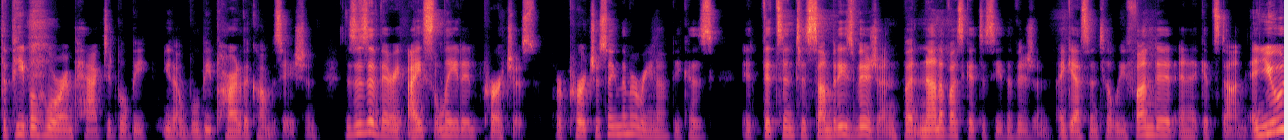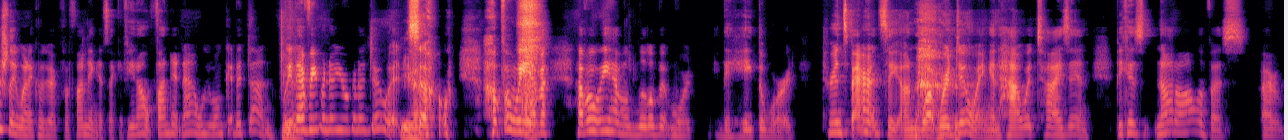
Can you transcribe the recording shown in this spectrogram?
the people who are impacted will be, you know, will be part of the conversation. This is a very isolated purchase. We're purchasing the marina because it fits into somebody's vision, but none of us get to see the vision, I guess, until we fund it and it gets done. And usually when it comes back for funding, it's like, if you don't fund it now, we won't get it done. We Yeah. never even knew you were going to do it. Yeah. So how about we have a, how about we have a little bit more, they hate the word, transparency on what we're doing and how it ties in because not all of us are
